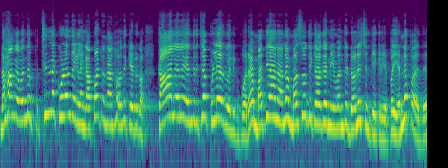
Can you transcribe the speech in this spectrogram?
நாங்கள் வந்து சின்ன குழந்தைகள் எங்கள் அப்பாட்ட நாங்கள் வந்து கேட்டிருக்கோம். காலையில் எழுந்திரிச்சா பிள்ளையார் கோயிலுக்கு போகிறேன் மத்தியானம் ஆனால் மசூதிக்காக நீ வந்து டொனேஷன் கேட்குறியப்பா என்னப்பா இது?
